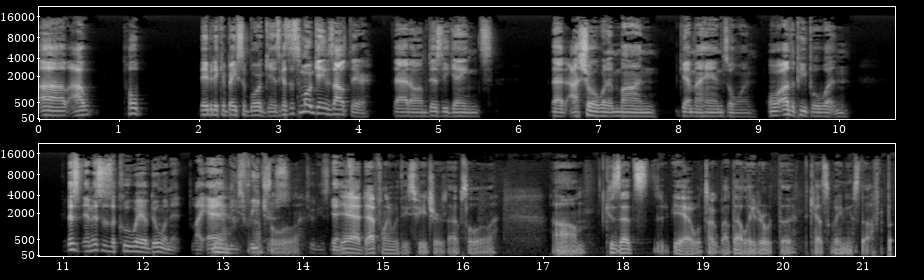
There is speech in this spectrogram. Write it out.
Uh, I hope maybe they can bring some more games because there's some more games out there that um Disney games that I sure wouldn't mind getting my hands on, or other people wouldn't. This and this is a cool way of doing it, like adding Yeah, these features absolutely. to these games. Yeah, definitely with these features, absolutely. Um, because that's yeah, we'll talk about that later with the Castlevania stuff. But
